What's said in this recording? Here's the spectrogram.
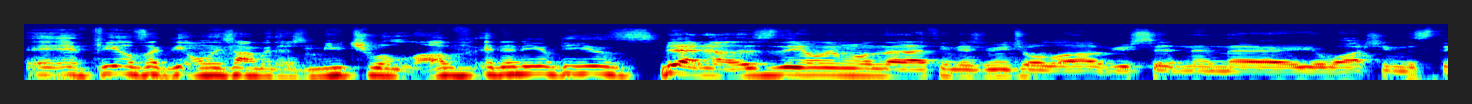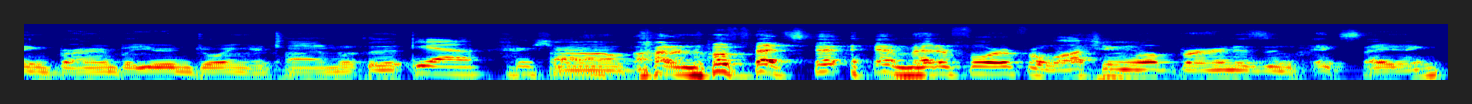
it feels like the only song where there's mutual love in any of these. yeah, no, this is the only one that I think there's mutual love. You're sitting in there, you're watching this thing burn, but you're enjoying your time with it. Yeah, for sure. Um, I don't know if that's a metaphor for watching love burn isn't exciting.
